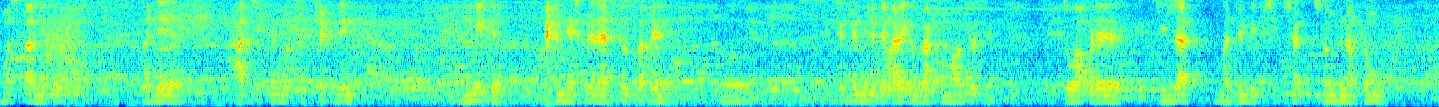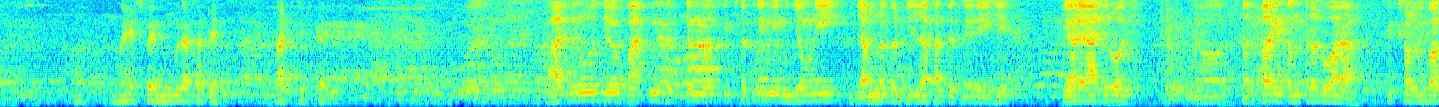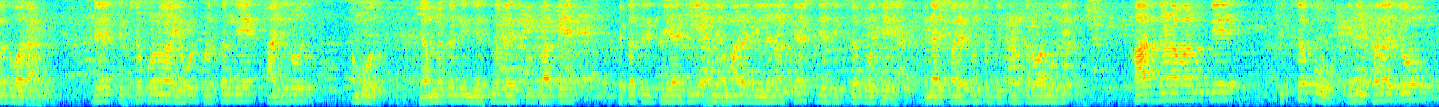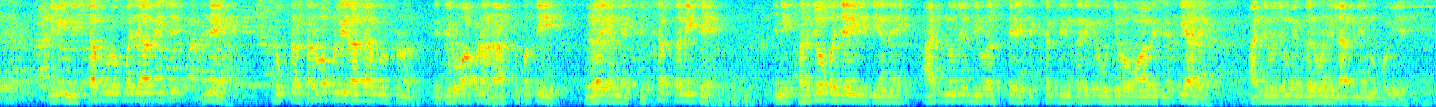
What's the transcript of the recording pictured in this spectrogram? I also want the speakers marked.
Speaker 1: નમસ્કાર મિત્રો. આજે આઠ સપ્ટેમ્બર શિક્ષક દિન નિમિત્તે નેશનલ હાઈસ્કૂલ ખાતે શિક્ષક દિન નિમિત્તે કાર્યક્રમ રાખવામાં આવ્યો છે. તો આપણે જિલ્લા માધ્યમિક શિક્ષક સંઘના પ્રમુખ મહેશભાઈ મુંગરા સાથે વાતચીત કરી
Speaker 2: આજ રોજ પાંચમી સપ્ટેમ્બર શિક્ષક દિનની ઉજવણી જામનગર જિલ્લા ખાતે થઈ રહી છે. ત્યારે આજ રોજ સરકારી તંત્ર દ્વારા, શિક્ષણ વિભાગ દ્વારા શ્રેષ્ઠ શિક્ષકોના એવોર્ડ પ્રસંગે આજ રોજ અમોદ જામનગરની નેશનલ હાઈસ્કૂલ ખાતે એકત્રિત થયા છીએ અને અમારા જિલ્લાના શ્રેષ્ઠ જે શિક્ષકો છે, એના પારિતોષિક વિતરણ કરવાનું છે. ખાસ જણાવવાનું કે શિક્ષકો એની ફરજો એની નિષ્ઠાપૂર્વક બજાવે છે અને ડૉક્ટર સર્વપલ્લી રાધાકૃષ્ણન, કે જેઓ આપણા રાષ્ટ્રપતિ રહી અને એક શિક્ષક તરીકે એની ફરજો બજાવી હતી અને આજનો જે દિવસ છે શિક્ષક દિન તરીકે ઉજવવામાં આવે છે, ત્યારે આજરોજ અમે ગર્વની લાગણી અનુભવીએ છીએ.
